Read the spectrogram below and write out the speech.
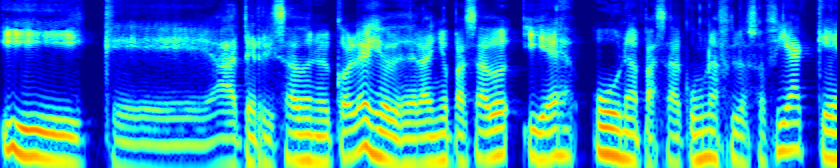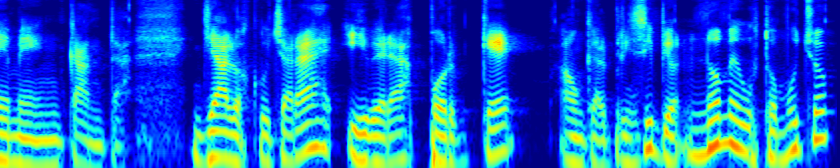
y que ha aterrizado en el colegio desde el año pasado y es una pasada con una filosofía que me encanta. Ya lo escucharás y verás por qué, aunque al principio no me gustó mucho,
